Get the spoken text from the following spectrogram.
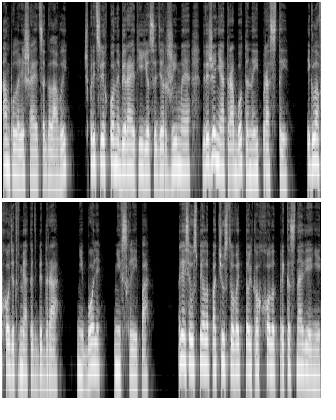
Ампула лишается головы, Шприц легко набирает ее содержимое, движения отработаны и просты. Игла входит в мякоть бедра. Ни боли, ни всхлипа. Леся успела почувствовать только холод прикосновений,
